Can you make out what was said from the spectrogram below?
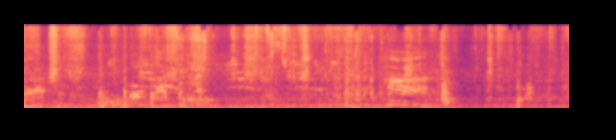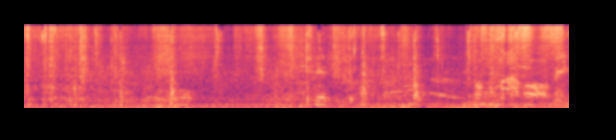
อะหนึ่งสองสามสี่ห้าหกเจ็ดน้องอาม่าก็แบ่ง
